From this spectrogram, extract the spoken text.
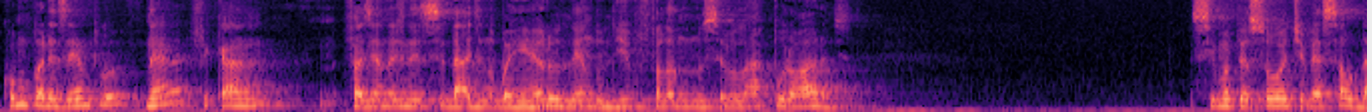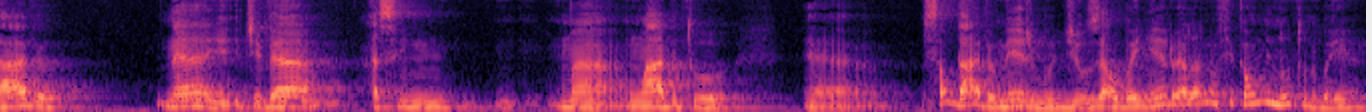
Como, por exemplo, né, ficar fazendo as necessidades no banheiro, lendo livro, falando no celular por horas. Se uma pessoa tiver saudável, né, e tiver assim uma, um hábito é, saudável mesmo de usar o banheiro, ela não fica um minuto no banheiro.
